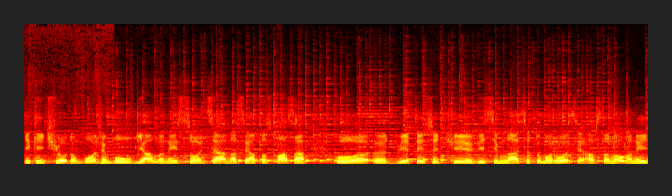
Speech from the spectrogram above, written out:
який чудом Божим був в'явлений з сонця на свято Спаса у е, 2018 році, а встановлений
